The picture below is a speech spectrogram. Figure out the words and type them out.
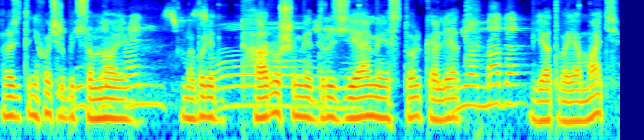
Разве ты не хочешь быть со мной? Мы были хорошими друзьями столько лет. Я твоя мать.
